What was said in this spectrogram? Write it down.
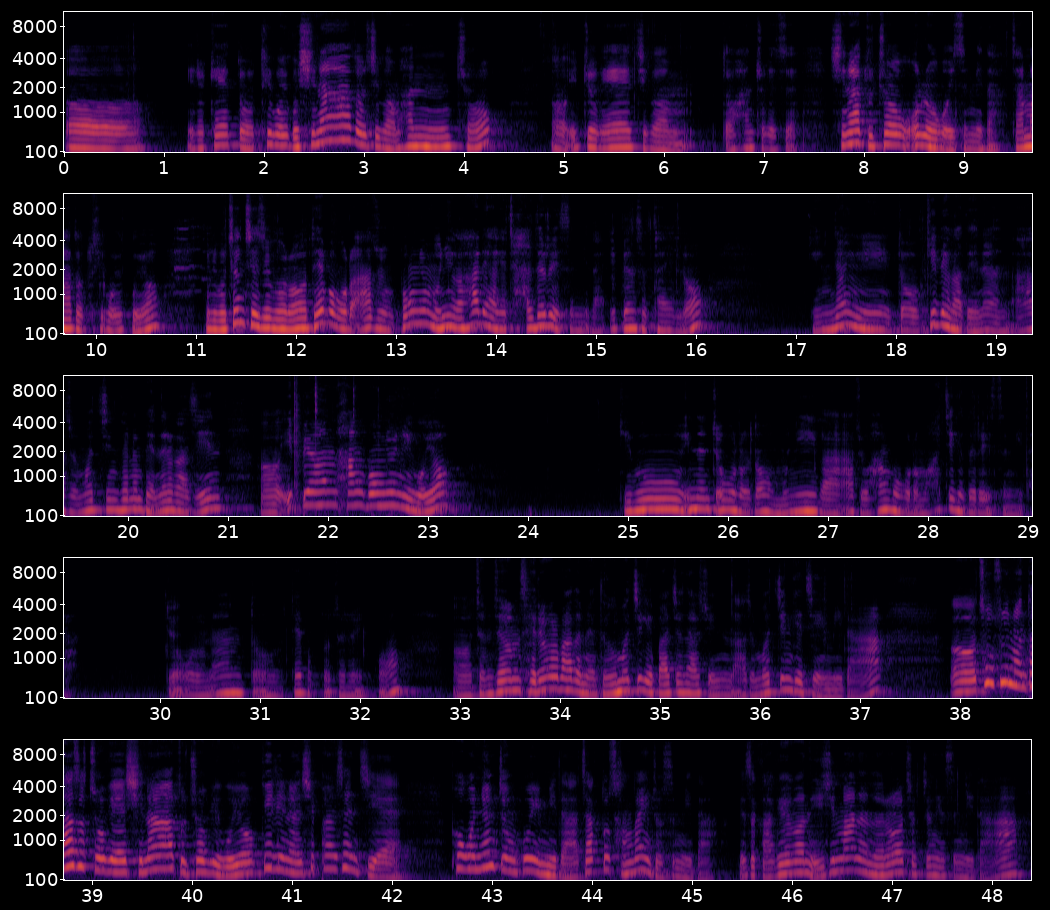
어, 이렇게 또 튀고 있고 신화도 지금 한쪽 어, 이쪽에 지금 또 한쪽에서 신화 두 쪽 올라오고 있습니다. 자마도 튀고 있고요. 그리고 전체적으로 대복으로 아주 복륜 무늬가 화려하게 잘 들어 있습니다. 입변 스타일로 굉장히 또 기대가 되는 아주 멋진 그런 밴을 가진 어, 입변 항복륜이고요. 기부 있는 쪽으로도 무늬가 아주 한국으로 멋지게 들어 있습니다. 쪽으로는 또 대복도 들어있고 어, 점점 세력을 받으면 더 멋지게 발전할 수 있는 아주 멋진 개체입니다. 어, 촉수는 다섯 촉에 신화 두 촉이고요. 길이는 18cm에 폭은 0.9입니다. 작도 상당히 좋습니다. 그래서 가격은 20만원으로 책정했습니다.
